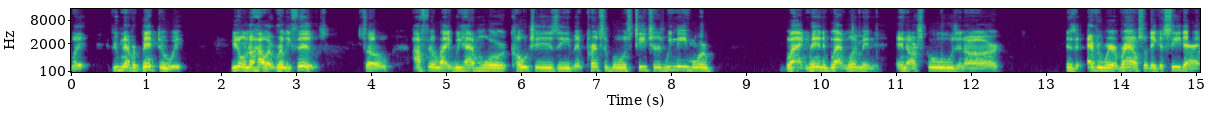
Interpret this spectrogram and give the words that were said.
but if you've never been through it, you don't know how it really feels. So I feel like we have more coaches, even principals, teachers. We need more black men and black women in our schools and our is everywhere around so they can see that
